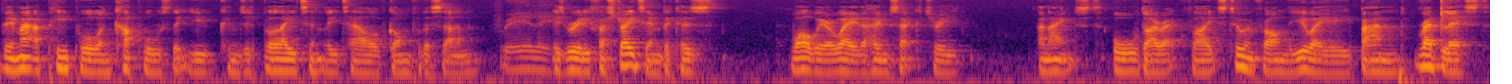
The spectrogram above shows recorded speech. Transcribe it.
the amount of people and couples that you can just blatantly tell have gone for the sun really? is really frustrating because while we were away, the Home Secretary announced all direct flights to and from the UAE banned, red list.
